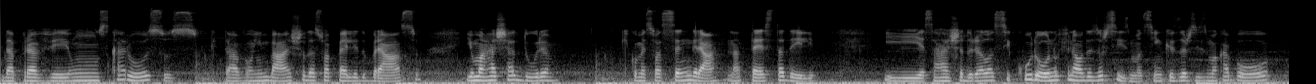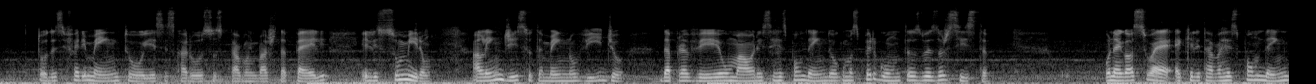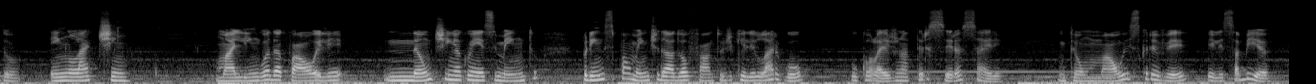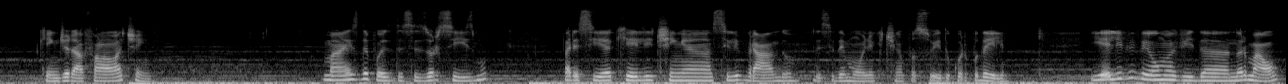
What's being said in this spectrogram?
dá para ver uns caroços que estavam embaixo da sua pele do braço e uma rachadura que começou a sangrar na testa dele. E essa rachadura ela se curou no final do exorcismo. Assim que o exorcismo acabou, todo esse ferimento e esses caroços que estavam embaixo da pele, eles sumiram. Além disso, também no vídeo dá pra ver o Maureen respondendo algumas perguntas do exorcista. O negócio é, é que ele estava respondendo em latim, uma língua da qual ele não tinha conhecimento, principalmente dado ao fato de que ele largou o colégio na terceira série. Então, mal escrever, ele sabia, quem dirá falar latim. Mas depois desse exorcismo, parecia que ele tinha se livrado desse demônio que tinha possuído o corpo dele. E ele viveu uma vida normal,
